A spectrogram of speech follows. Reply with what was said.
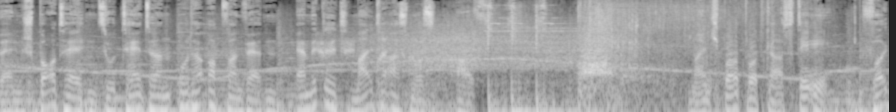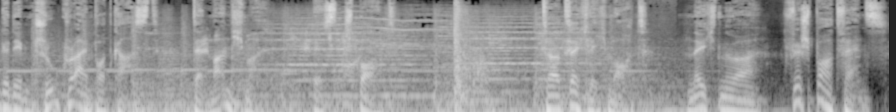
Wenn Sporthelden zu Tätern oder Opfern werden, ermittelt Malte Asmus auf meinsportpodcast.de. Folge dem True Crime Podcast, denn manchmal ist Sport tatsächlich Mord. Nicht nur für Sportfans.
